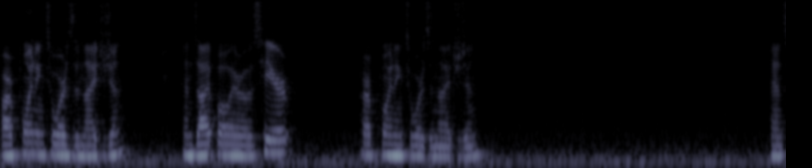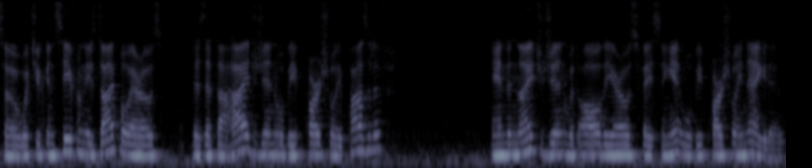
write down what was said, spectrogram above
are pointing towards the nitrogen and dipole arrows here are pointing towards the nitrogen. And so what you can see from these dipole arrows is that the hydrogen will be partially positive and the nitrogen with all the arrows facing it will be partially negative.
